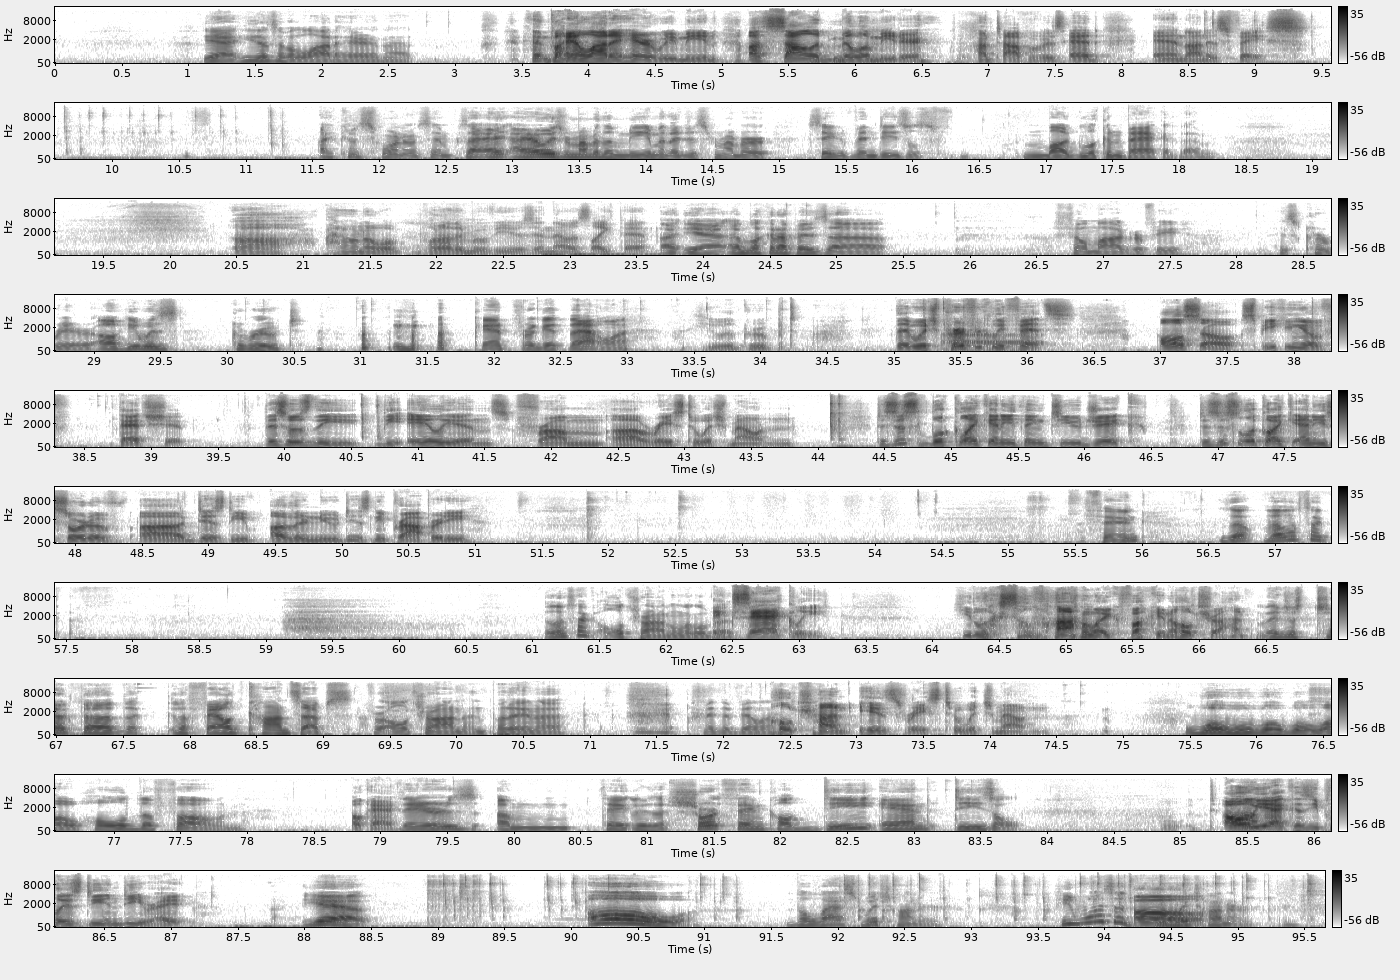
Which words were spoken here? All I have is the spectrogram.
yeah, he does have a lot of hair in that. And by a lot of hair, we mean a solid millimeter. on top of his head and on his face. I could have sworn it was him because I, I always remember the meme and I just remember seeing Vin Diesel's mug looking back at them. Oh, I don't know what, what other movie he was in that was like that. Uh, yeah, I'm looking up his uh, filmography, his career. Oh, he was Groot. Can't forget that one. He was Groot, that which perfectly fits. Also, speaking of that shit, this was the the aliens from uh, Race to Witch Mountain. Does this look like anything to you, Jake? Does this look like any sort of uh, Disney other new Disney property? Think that that looks like it looks like Ultron a little bit. Exactly. He looks a lot like fucking Ultron. They just took the, the the failed concepts for Ultron and put it in a made the villain. Ultron is Race to Witch Mountain. Whoa, whoa, whoa, whoa, whoa! Hold the phone. Okay. There's a thing. There's a short thing called D and Diesel. Oh, oh yeah, because he plays D and D, right? Yeah. Oh, the last witch hunter. He was a, a Oh. witch hunter.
